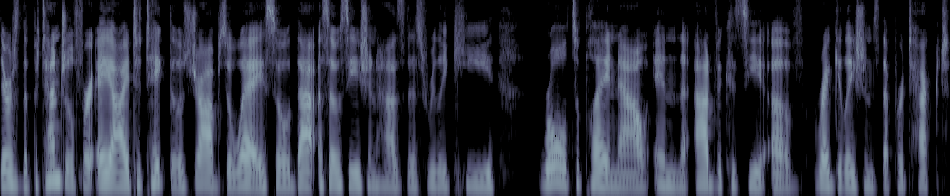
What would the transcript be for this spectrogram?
there's the potential for AI to take those jobs away. So that association has this really key role to play now in the advocacy of regulations that protect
